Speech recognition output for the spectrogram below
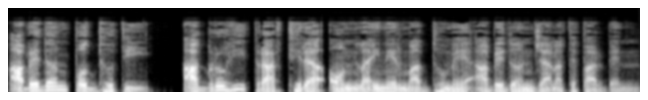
আবেদন পদ্ধতি আগ্রহী প্রার্থীরা অনলাইনের মাধ্যমে আবেদন জানাতে পারবেন।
